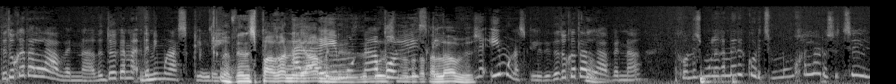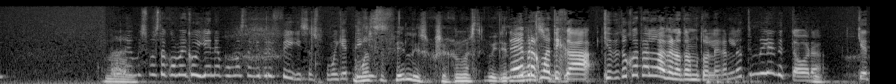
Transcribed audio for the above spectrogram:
δεν το καταλάβαινα. Δεν, το έκανα, δεν ήμουν σκληρή. Ε, δεν σπάγανε οι Αλλά άμυνες, ήμουνα δεν μπορούσες να πολύ το σκληρή. καταλάβεις. Ναι, ήμουν σκληρή, δεν το καταλάβαινα. Οι γονείς μου λέγανε ρε κορίτσι μου, χαλάρωσε, τσίλ. Ναι. Εμείς είμαστε ακόμα οικογένεια που ήμασταν και πριν φύγεις, ας πούμε. Γιατί Είμαστε έχεις- φίλοι, σου ξεχνούμε στην οικογένειά ναι, σου. πραγματικά. Και δεν το καταλάβαινα όταν μου το λέγανε. Λέω τι μου λένε τώρα; Και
